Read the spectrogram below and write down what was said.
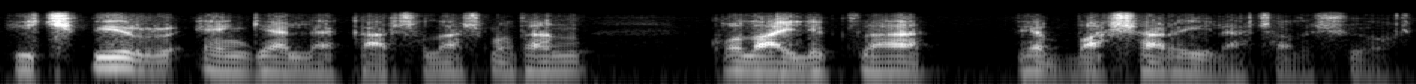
hiçbir engelle karşılaşmadan kolaylıkla ve başarıyla çalışıyor.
